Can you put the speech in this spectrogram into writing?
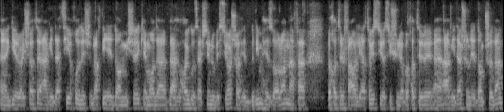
گرایشات عقیدتی خودش وقتی اعدام میشه که ما در دهه های گذشته رو بسیار شاهد بودیم هزاران نفر به خاطر فعالیت های سیاسیشون یا به خاطر عقیدهشون اعدام شدن.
